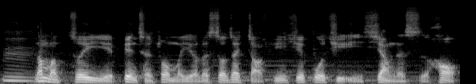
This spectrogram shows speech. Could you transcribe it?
嗯。那么，所以也变成说，我们有的时候在找寻一些过去影像的时候，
